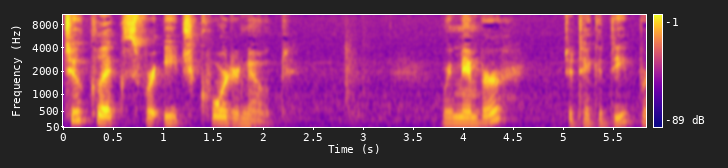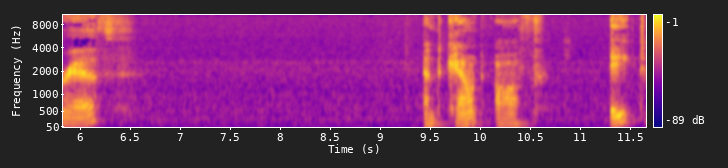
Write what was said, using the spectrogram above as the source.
two clicks for each quarter note. Remember to take a deep breath and count off eight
